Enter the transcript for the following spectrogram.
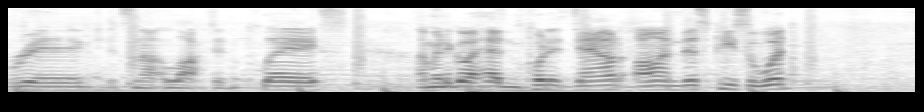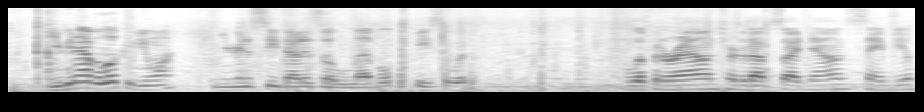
rigged, it's not locked in place. I'm gonna go ahead and put it down on this piece of wood. You can have a look if you want. You're gonna see that is a level piece of wood. Flip it around, turn it upside down, same deal.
